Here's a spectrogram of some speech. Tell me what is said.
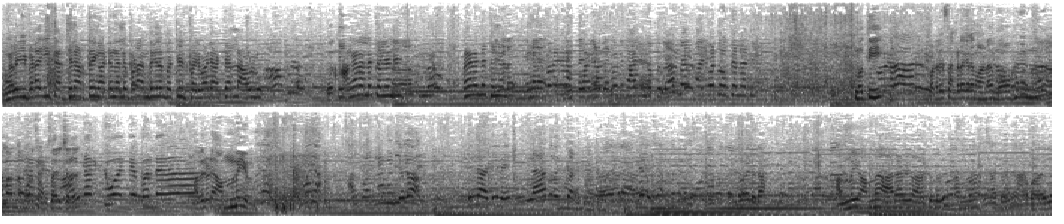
നിങ്ങൾ ഇവിടെ ഈ ചർച്ചിൽ അടുത്തേം കാട്ടുന്നല്ല ഇവിടെ എന്തെങ്കിലും പറ്റി പരിപാടി ആക്കിയാലേ ആവുള്ളൂ. അങ്ങനല്ലേ ചെയ്യണ്ടി? അങ്ങനല്ലേ ചെയ്യണ്ടി? നിങ്ങളെ മൊത്തി വളരെ സങ്കടകരമാണ്. മോഹൻ എന്നാണ് നമ്മോട് സംസാരിച്ചത്. അവരുടെ അമ്മയും അമ്മയും അമ്മ ആരാണ് അകത്തുള്ളത് അമ്മ ഭാര്യ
